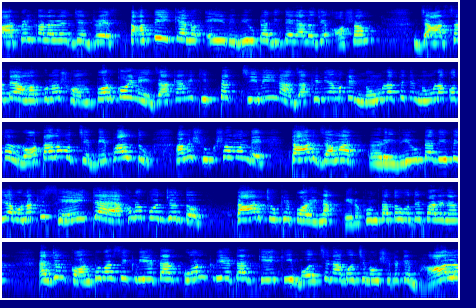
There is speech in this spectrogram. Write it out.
পার্পেল কালারের যে ড্রেস তাতেই কেন এই রিভিউটা দিতে গেল যে অসম? যার সাথে আমার কোনো সম্পর্কই নেই, যাকে আমি ঠিকঠাক চিনিই না, যাকে নিয়ে আমাকে নোংরা থেকে নোংরা কথা রটানো হচ্ছে, বেফালতু, আমি সুখ সম্বন্ধে তার জামার রিভিউটা দিতে যাব নাকি সেইটা এখনও পর্যন্ত তার চোখে পড়ে না? এরকমটা তো হতে পারে না। একজন কন্ট্রোভার্সি ক্রিয়েটার কোন ক্রিয়েটার কে কি বলছে না বলছে এবং সেটাকে ভালো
